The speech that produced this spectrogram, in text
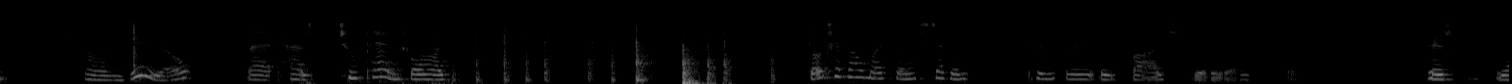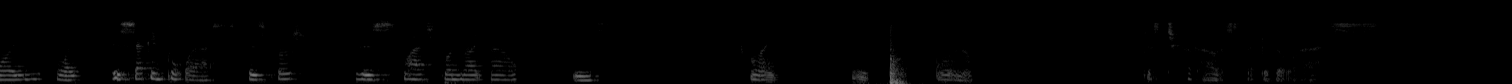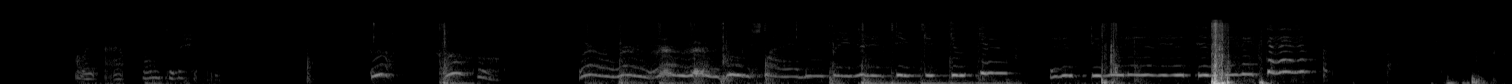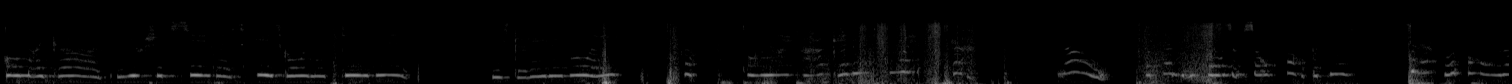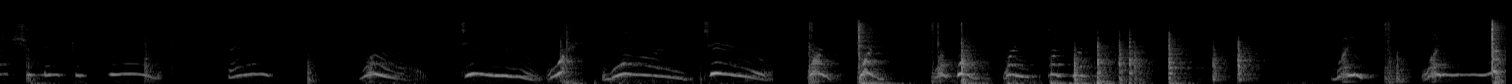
um, video that has two pens going like, go check out my friend Seven Three Three Eight Five's videos. His one, like his second to last, his first, his last one right now is like. I. Just check out a second to last. Oh, Alright, on to the show. Oh my god, you should see this. He's going to do this. He's getting away. Oh my god, can he do it? No, but then he pulls himself up and does whatever. Oh, that should make him win. Ready? One, two, one, one, two, one, one, one, one, one, one, one, one, one,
